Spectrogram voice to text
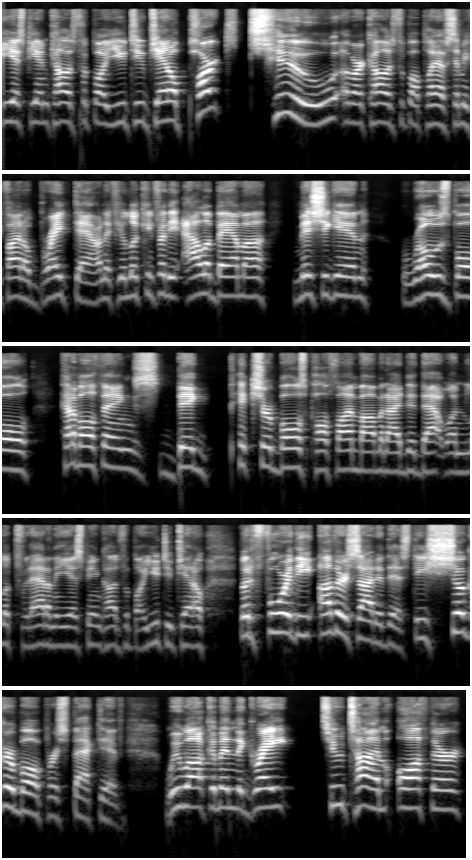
ESPN College Football YouTube channel. Part two of our college football playoff semifinal breakdown. If you're looking for the Alabama, Michigan, Rose Bowl, kind of all things big picture bowls, Paul Finebaum and I did that one. Look for that on the ESPN College Football YouTube channel. But for the other side of this, the Sugar Bowl perspective, we welcome in the great two time author,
